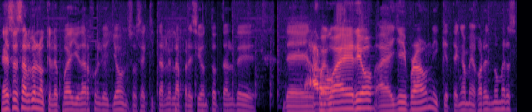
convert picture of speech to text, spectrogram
eso es algo en lo que le puede ayudar Julio Jones, o sea, quitarle la presión total de del Claro. juego aéreo a AJ Brown y que tenga mejores números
